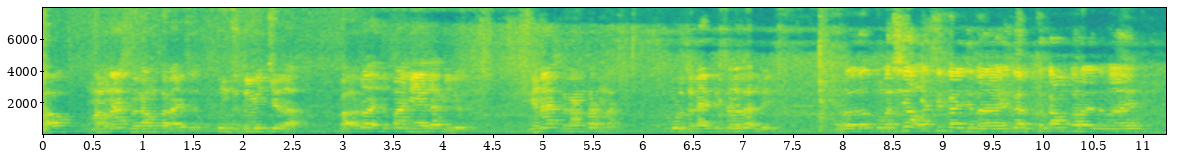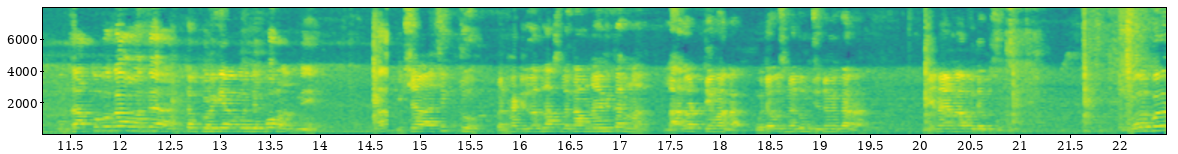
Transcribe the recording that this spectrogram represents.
भाऊ मला नाचलं काम करायचं तुमचं तुम्ही चिरा बाहेर डोळ्याचं पाणी यायला लागलं. मी नाचलं काम करणार. पुढचं काय दिसणं झालंय? अरे तुला शाळा शिकायची नाही घरचं काम करायचं नाही. जातो गावात त्या टप्पर गॅंग म्हणजे पोरातनी मी शाळा शिकतो पण हाटीला असलं काम नाही मी करणार. लाज वाटते मला. उद्यापासून तुमची तुम्ही करा. मी नाही येणार उद्यापासून बर बर.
